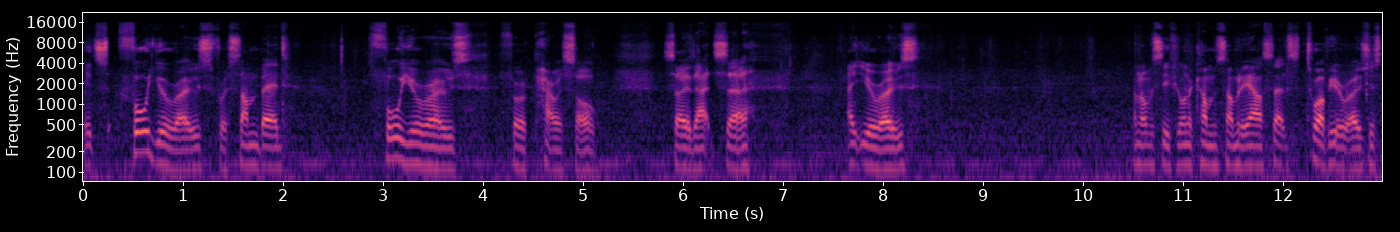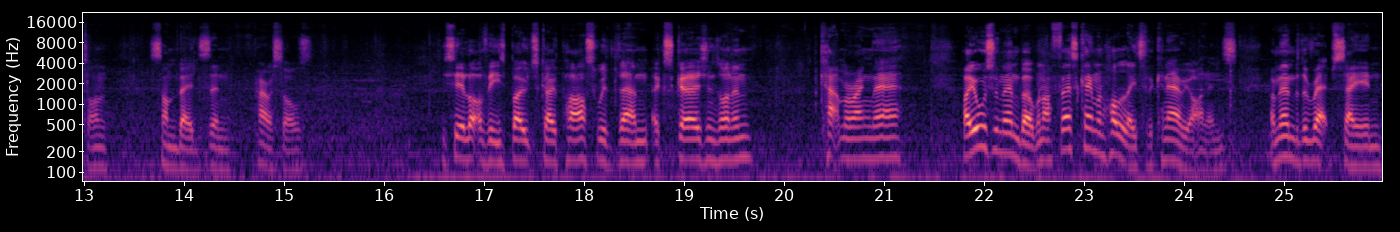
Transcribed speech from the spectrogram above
It's four euros for a sunbed, four euros for a parasol. So that's uh, eight euros. And obviously, if you want to come with somebody else, that's 12 euros just on sunbeds and parasols. You see a lot of these boats go past with um, excursions on them, catamaran there. I always remember when I first came on holiday to the Canary Islands, I remember the rep saying,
